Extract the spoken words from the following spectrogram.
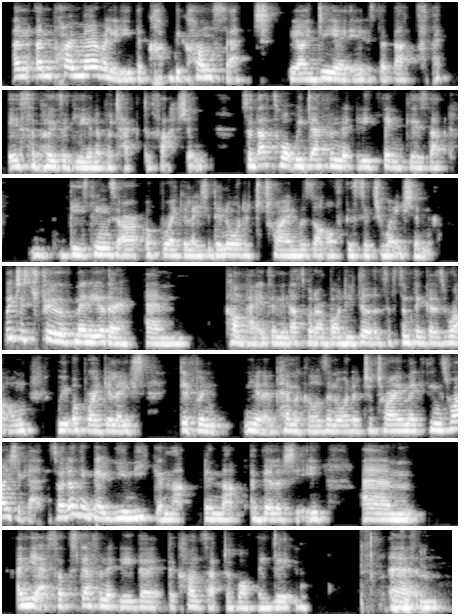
And, and primarily the, the concept, the idea is that that is supposedly in a protective fashion. So that's what we definitely think is that these things are upregulated in order to try and resolve the situation, which is true of many other um, compounds. I mean, that's what our body does. If something goes wrong, we upregulate different, you know, chemicals in order to try and make things right again. So I don't think they're unique in that in that ability. Um, and yes, that's definitely the the concept of what they do. Um,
